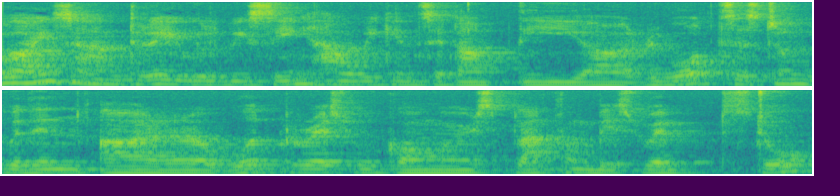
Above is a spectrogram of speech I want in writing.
guys and today we'll be seeing how we can set up the uh, reward system within our uh, WordPress WooCommerce platform based web store.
